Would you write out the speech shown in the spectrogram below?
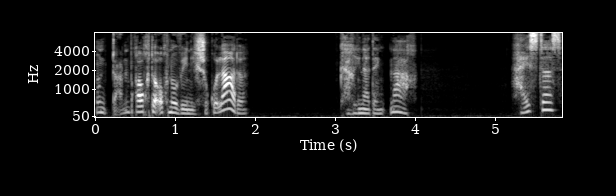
Und dann braucht er auch nur wenig Schokolade. Karina denkt nach. Heißt das,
